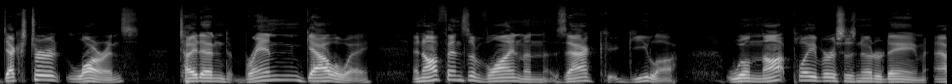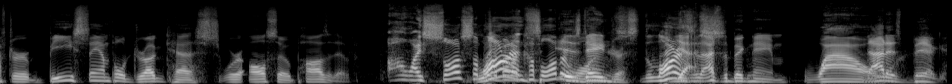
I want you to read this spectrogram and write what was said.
Dexter Lawrence, tight end Brandon Galloway, and offensive lineman Zach Gila will not play versus Notre Dame after B sample drug tests were also positive. Oh, I saw something Lawrence about a couple other is ones. dangerous. The Lawrence, Yes. that's the big name. Wow. That is big.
